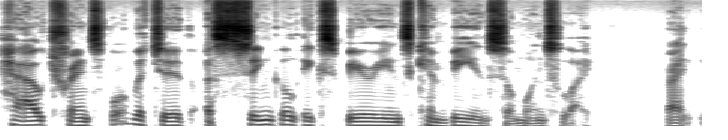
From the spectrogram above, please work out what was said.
how transformative a single experience can be in someone's life, right?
